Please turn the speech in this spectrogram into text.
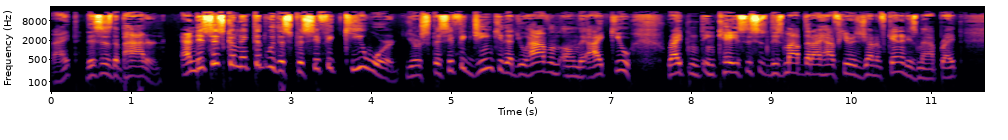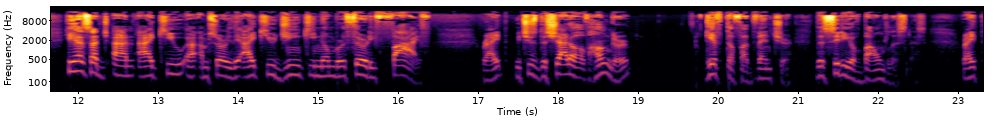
Right? This is the pattern. And this is connected with a specific keyword, your specific gene key that you have on, on the IQ, right? In, in, case this is this map that I have here is John F. Kennedy's map, right? He has a, an IQ, uh, I'm sorry, the IQ gene key number 35 right? Which is the shadow of hunger, gift of adventure, the Siddhi of boundlessness, right?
